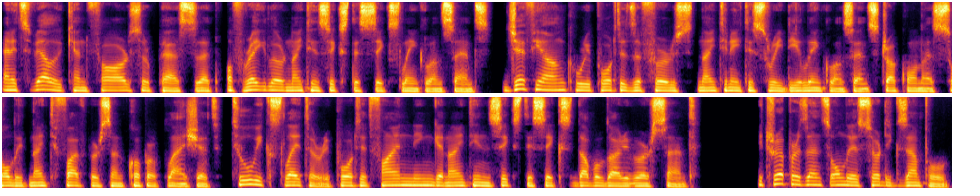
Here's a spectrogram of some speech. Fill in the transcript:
and its value can far surpass that of regular 1966 Lincoln cents. Jeff Young, reported the first 1983 D Lincoln cent struck on a solid 95% copper planchet, two weeks later reported finding a 1966 double die reverse cent. It represents only a third example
